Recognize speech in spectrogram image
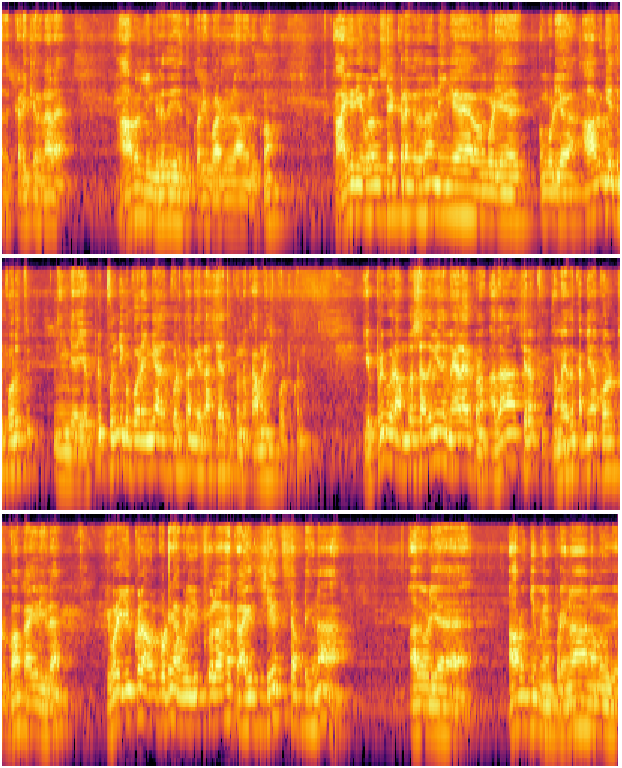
அது கிடைக்கிறதுனால ஆரோக்கியங்கிறது எந்த குறைபாடு இல்லாமல் இருக்கும். காய்கறி எவ்வளவு சேர்க்குறங்கிறதெல்லாம் நீங்கள் உங்களுடைய உங்களுடைய ஆரோக்கியத்தை பொறுத்து. நீங்கள் எப்படி புரிஞ்சுக்க போகிறீங்க அதை பொறுத்து அங்கே எல்லாம் சேர்த்துக்கணும் காம்பினேஷன் போட்டுக்கணும். எப்படி ஒரு ஐம்பது சதவீதம் மேலே இருக்கணும் அதான் சிறப்பு. நம்ம எதுவும் கம்மியாக போட்டுட்ருக்கோம் காய்கறியில். எவ்வளோ ஈக்குவலாக அவ்வளோ போட்டீங்க அவ்வளோ ஈக்குவலாக காய்கறி சேர்த்து சாப்பிட்டிங்கன்னா அதோடைய ஆரோக்கியம் மேம்படும் ஏன்னா நமக்கு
